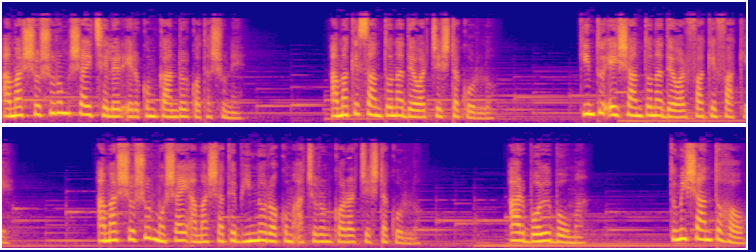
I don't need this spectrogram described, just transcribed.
আমার শ্বশুরমশাই ছেলের এরকম কাণ্ডর কথা শুনে আমাকে সান্ত্বনা দেওয়ার চেষ্টা করল। কিন্তু এই সান্ত্বনা দেওয়ার ফাঁকে ফাঁকে আমার শ্বশুর মশাই আমার সাথে ভিন্ন রকম আচরণ করার চেষ্টা করল। আর বল, বৌমা তুমি শান্ত হও।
